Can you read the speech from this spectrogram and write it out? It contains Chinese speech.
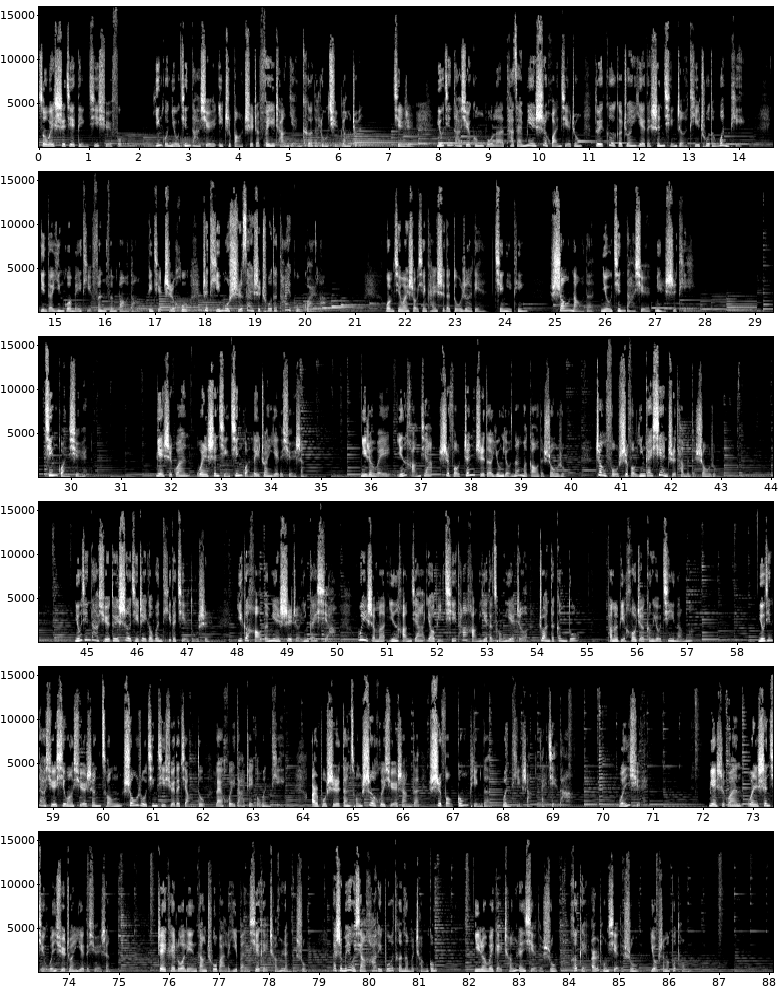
作为世界顶级学府，英国牛津大学一直保持着非常严苛的录取标准。近日，牛津大学公布了他在面试环节中对各个专业的申请者提出的问题，引得英国媒体纷纷报道，并且直呼这题目实在是出得太古怪了。我们今晚首先开始的读热点，请你听：烧脑的牛津大学面试题。经管学，面试官问申请经管类专业的学生：“你认为银行家是否真值得拥有那么高的收入？政府是否应该限制他们的收入？”牛津大学对设计这个问题的解读是：一个好的面试者应该想，为什么银行家要比其他行业的从业者赚得更多？他们比后者更有技能吗？牛津大学希望学生从收入经济学的角度来回答这个问题，而不是单从社会学上的是否公平的问题上来解答。文学，面试官问申请文学专业的学生：“J.K. 罗琳刚出版了一本写给成人的书，但是没有像《哈利波特》那么成功。你认为给成人写的书和给儿童写的书有什么不同？”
